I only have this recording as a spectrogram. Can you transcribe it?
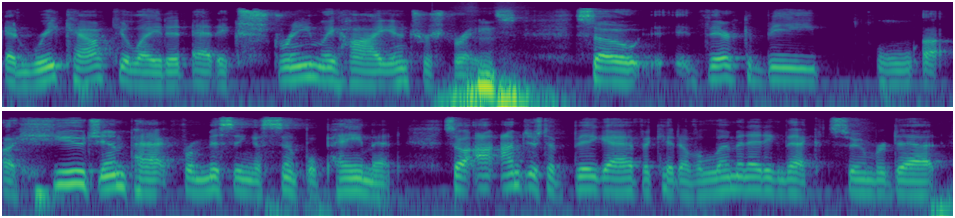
and recalculate it at extremely high interest rates. Hmm. So there could be a huge impact from missing a simple payment. So I, am just a big advocate of eliminating that consumer debt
